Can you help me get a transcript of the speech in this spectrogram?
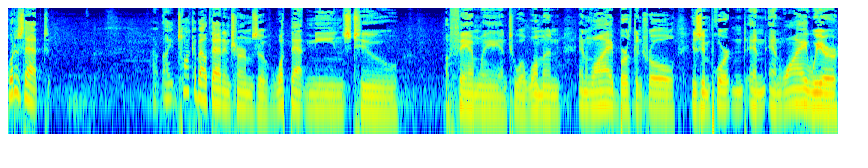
What is that? I talk about that in terms of what that means to a family and to a woman, and why birth control is important, and and why we're,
